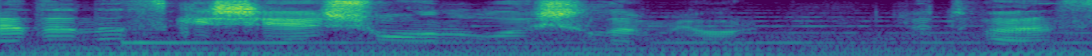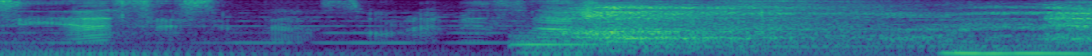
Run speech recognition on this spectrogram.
Aradığınız kişiye şu an ulaşılamıyor. Lütfen sinyal sesinden sonra mesaj Anne.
